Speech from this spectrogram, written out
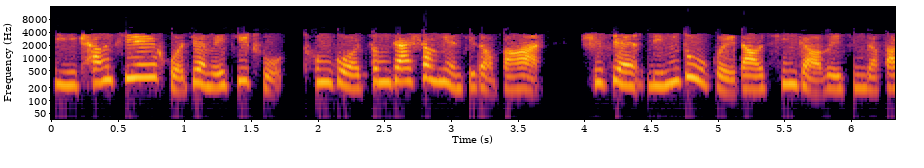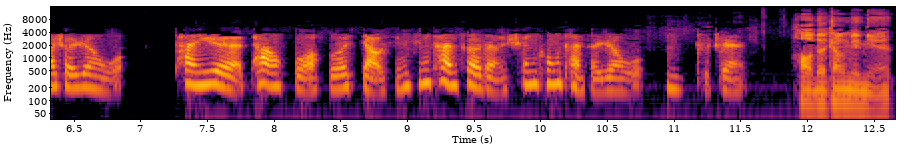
以长七 A 火箭为基础，通过增加上面积等方案，实现零度轨道倾角卫星的发射任务，探月、探火和小行星探测等深空探测任务。嗯，主持人。好的，张绵绵。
